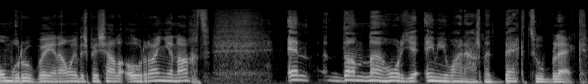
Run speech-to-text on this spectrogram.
Omroep WNL in de speciale Oranje Nacht. En dan uh, hoorde je Amy Winehouse met Back to Black.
